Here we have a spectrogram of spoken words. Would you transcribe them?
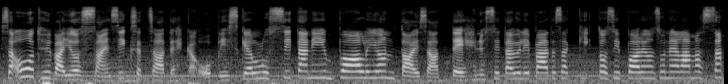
sä oot hyvä jossain siksi, että sä oot ehkä opiskellut sitä niin paljon, tai sä oot tehnyt sitä ylipäätänsä tosi paljon sun elämässä.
